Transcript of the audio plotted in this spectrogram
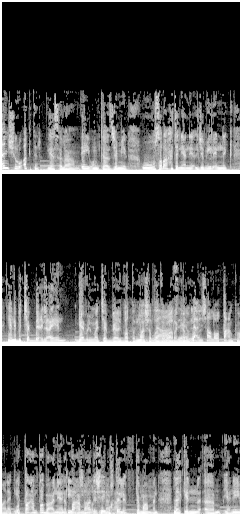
أنشره أكثر يا سلام. أيوه. ممتاز جميل. وصراحة يعني الجميل إنك يعني بتشبع العين قبل ما تشبع البطن ما شاء الله تبارك الله. لا إن شاء الله. والطعم كمان أكيد. والطعم طبعا يعني أكيد الطعم هذا شيء مختلف تماما. لكن يعني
